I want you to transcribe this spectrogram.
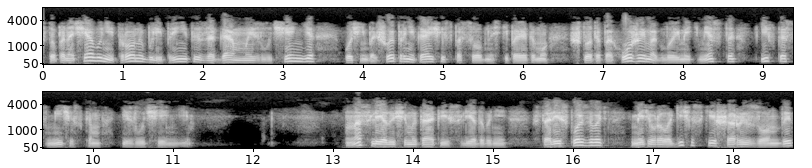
что поначалу нейтроны были приняты за гамма-излучение очень большой проникающей способности, поэтому что-то похожее могло иметь место и в космическом излучении. На следующем этапе исследований стали использовать метеорологические шары-зонды,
